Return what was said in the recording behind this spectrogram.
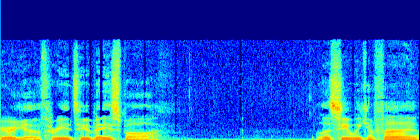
Here we go. Three to two baseball. Let's see what we can find.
